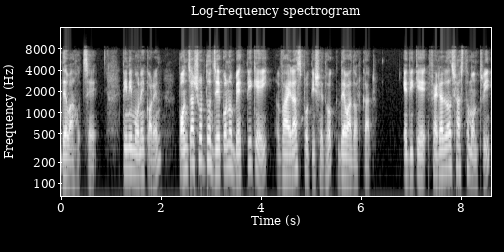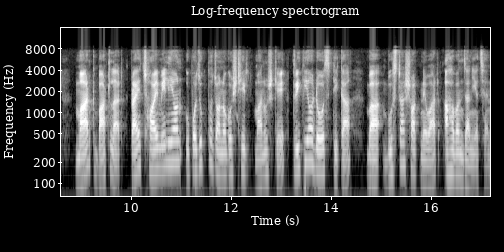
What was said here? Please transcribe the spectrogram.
দেওয়া হচ্ছে। তিনি মনে করেন, পঞ্চাশোর্ধ্ব যে কোনো ব্যক্তিকেই ভাইরাস প্রতিষেধক দেওয়া দরকার। এদিকে ফেডারেল স্বাস্থ্যমন্ত্রী মার্ক বাটলার প্রায় ছয় মিলিয়ন উপযুক্ত জনগোষ্ঠীর মানুষকে তৃতীয় ডোজ টিকা বা বুস্টার শট নেওয়ার আহ্বান জানিয়েছেন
